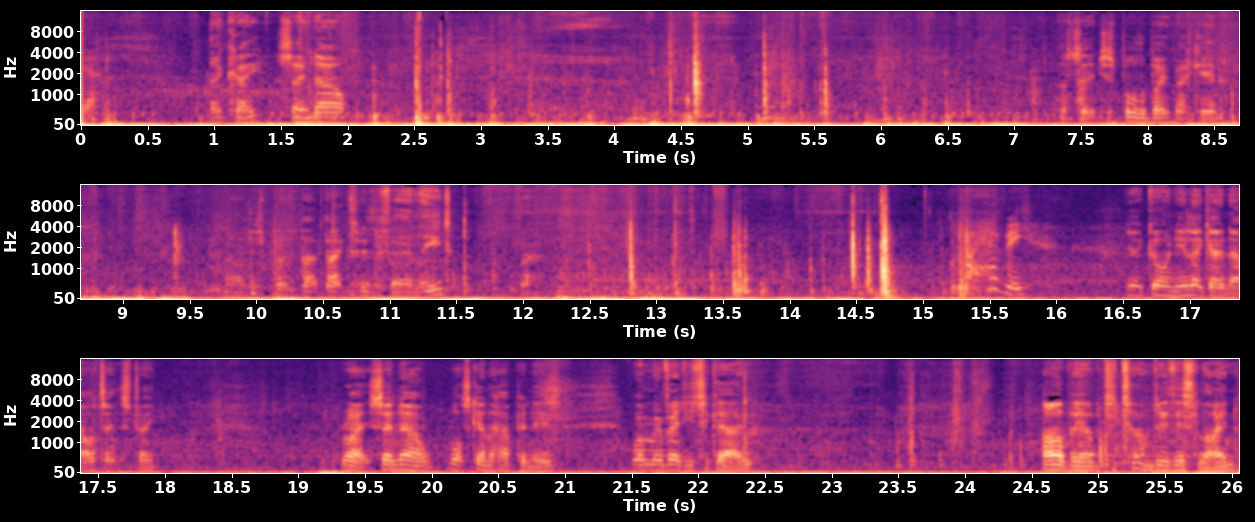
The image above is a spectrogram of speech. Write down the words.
Yeah. Okay, so now that's it, just pull the boat back in. I'll just put it back, back through the fair lead. Quite heavy. Yeah, go on, you let go now, I'll take the strain. Right, so now what's going to happen is when we're ready to go, I'll be able to undo this line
